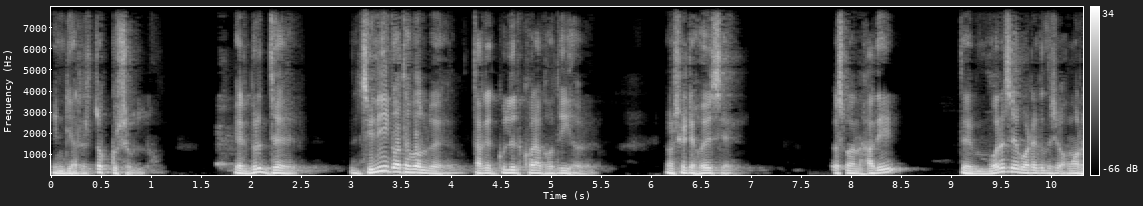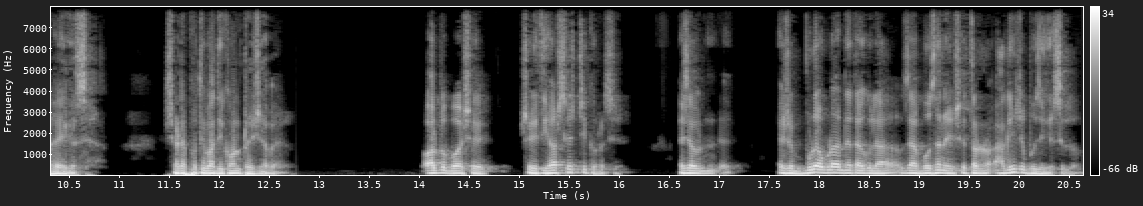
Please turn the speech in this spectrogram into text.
ইন্ডিয়ার চক্ষুশূল এর বিরুদ্ধে যিনি কথা বলবে, তাকে গুলির খোরাক হতেই হবে। এবং সেটা হয়েছে। ওসমান হাদি তে মরেছে বটে, কিন্তু সে অমর হয়ে গেছে। সেটা প্রতিবাদী কণ্ঠ হিসাবে। অল্প বয়সে সে ইতিহাস সৃষ্টি করেছে। এসব এসব বুড়া বুড়া নেতাগুলা যা বোঝে নেই, সে তার আগেই সে বুঝে গেছিল।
